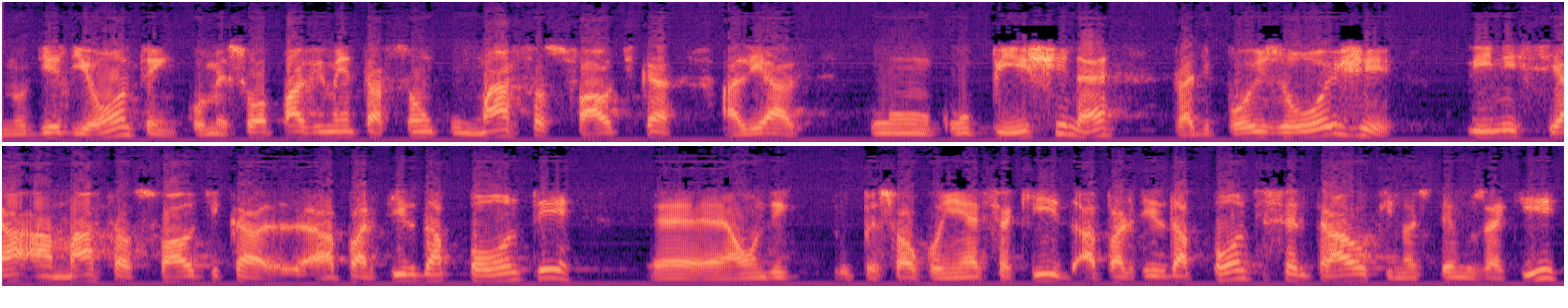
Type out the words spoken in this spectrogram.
no dia de ontem começou a pavimentação com massa asfáltica, aliás, com, com o piche, né? Para depois hoje iniciar a massa asfáltica a partir da ponte, é, onde o pessoal conhece aqui, a partir da ponte central que nós temos aqui,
